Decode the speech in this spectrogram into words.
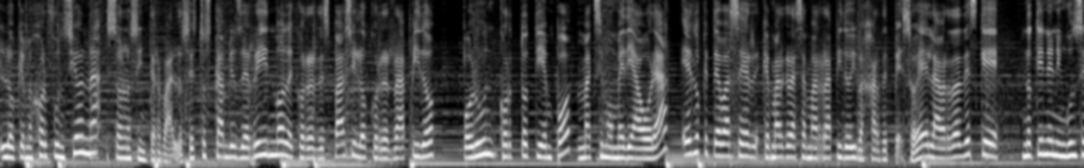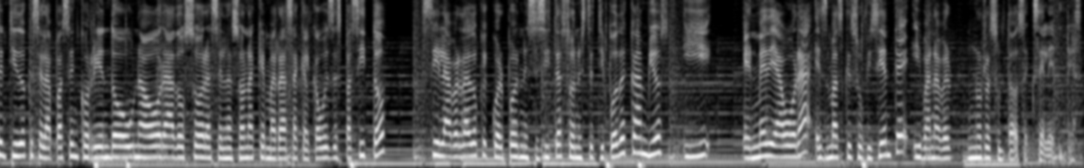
lo que mejor funciona son los intervalos. Estos cambios de ritmo, de correr despacio y luego correr rápido, por un corto tiempo, máximo media hora, es lo que te va a hacer quemar grasa más rápido y bajar de peso. ¿eh? La verdad es que no tiene ningún sentido que se la pasen corriendo una hora, dos horas en la zona quema grasa, que al cabo es despacito. Si la verdad lo que el cuerpo necesita son este tipo de cambios y en media hora es más que suficiente y van a ver unos resultados excelentes.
